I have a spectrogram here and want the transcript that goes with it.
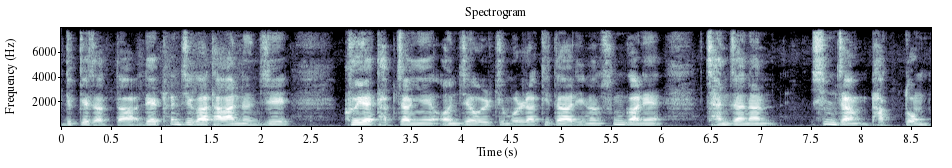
느껴졌다. 내 편지가 닿았는지 그의 답장이 언제 올지 몰라 기다리는 순간에 잔잔한 심장 박동.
